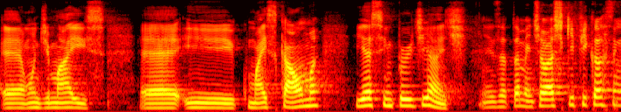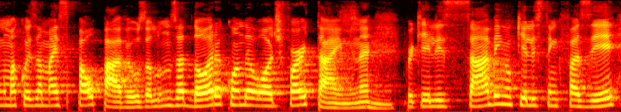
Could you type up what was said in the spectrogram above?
é, onde mais é, e com mais calma e assim por diante. Exatamente. Eu acho que fica assim uma coisa mais palpável. Os alunos adoram quando é o odd for time, né? Porque eles sabem o que eles têm que fazer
